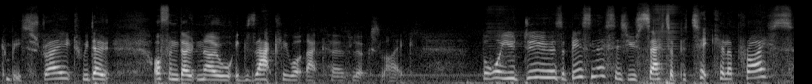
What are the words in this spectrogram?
can be straight. We don't, often don't know exactly what that curve looks like. But what you do as a business is you set a particular price.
